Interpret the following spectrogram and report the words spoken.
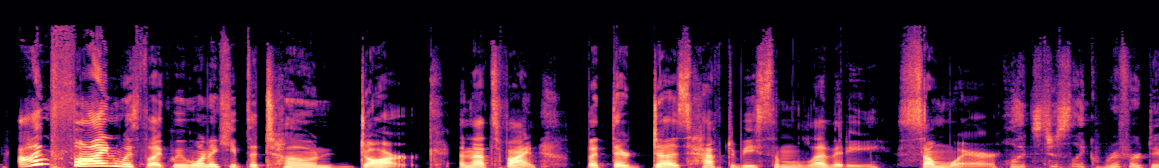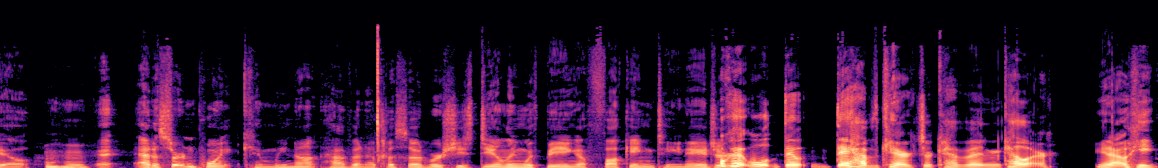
I'm fine with like we want to keep the tone dark, and that's fine. But there does have to be some levity somewhere. well, it's just like Riverdale. hmm A- At a certain point, can we not have an episode where she's dealing with being a fucking teenager? Okay, well they, they have the character Kevin Keller. You know, he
